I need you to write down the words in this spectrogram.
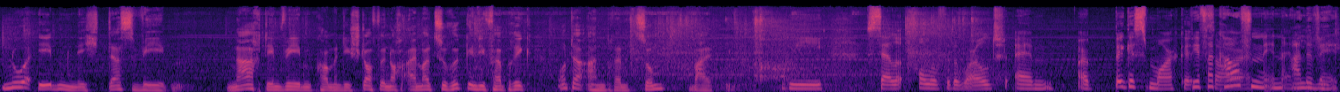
nur eben nicht das Weben. Nach dem Weben kommen die Stoffe noch einmal zurück in die Fabrik, unter anderem zum Balken. Wir verkaufen in alle Welt.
